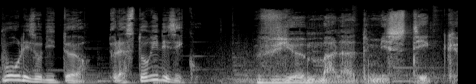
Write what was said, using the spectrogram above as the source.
pour les auditeurs de la story des échos. Vieux malade mystique.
